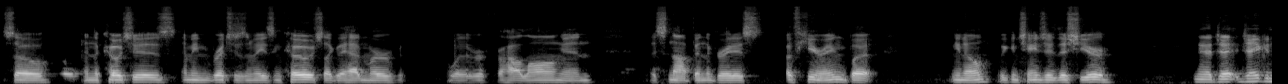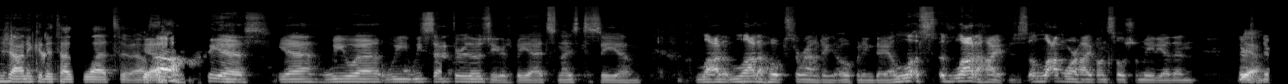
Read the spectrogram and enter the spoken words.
So, and the coaches, I mean, Rich is an amazing coach. Like they had Merv, whatever, for how long, and it's not been the greatest of hearing, but you know, we can change it this year. Yeah, Jake, Jake and Johnny could attest to that too. Yeah. Oh, yes, yeah. We uh we we sat through those years, but yeah, it's nice to see um a lot of lot of hope surrounding opening day. A lot a lot of hype, just a lot more hype on social media than there's, Yeah. there's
